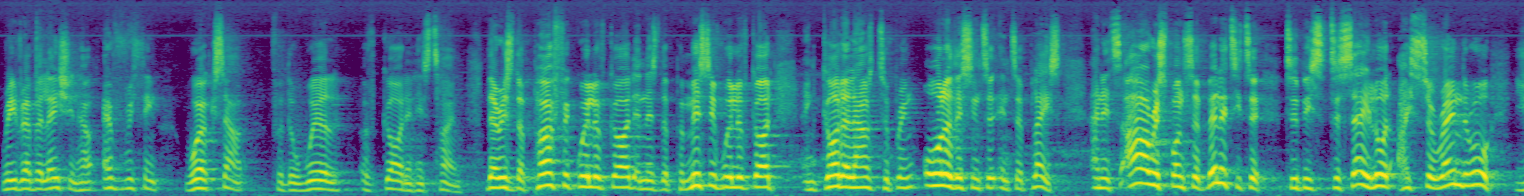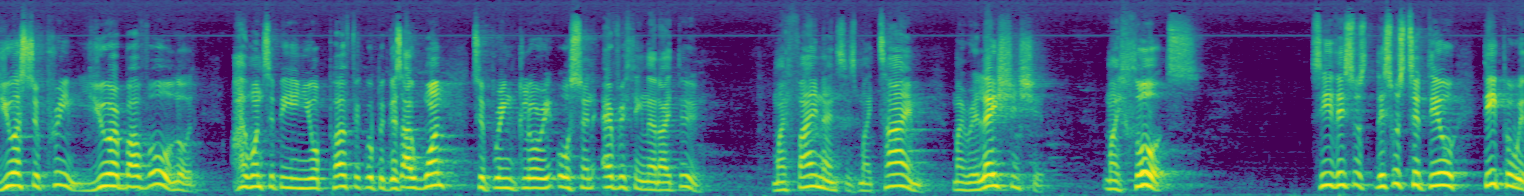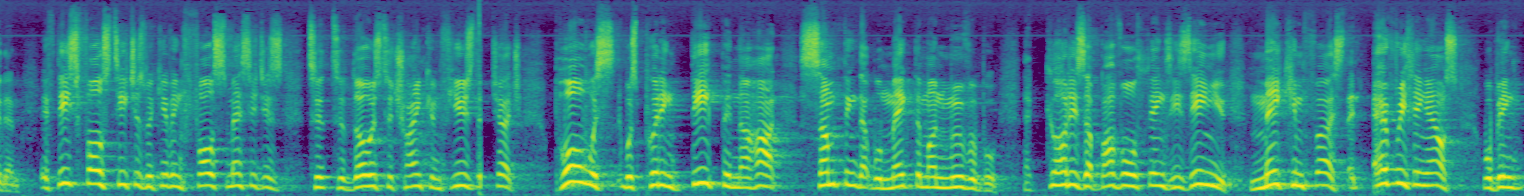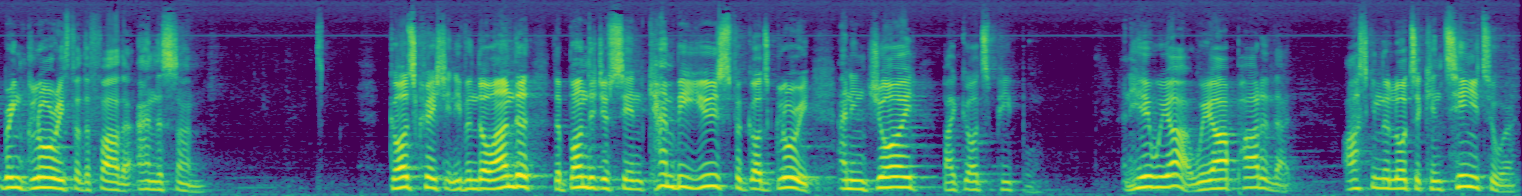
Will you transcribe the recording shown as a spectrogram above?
Read Revelation, how everything works out for the will of God in his time. There is the perfect will of God and there's the permissive will of God, and God allows to bring all of this into, into place. And it's our responsibility to, to, be, to say, Lord, I surrender all. You are supreme. You are above all, Lord. I want to be in your perfect will because I want to bring glory also in everything that I do my finances, my time, my relationship, my thoughts. See, this was, this was to deal deeper with them. If these false teachers were giving false messages to, to those to try and confuse the church, Paul was, was putting deep in the heart something that will make them unmovable. That God is above all things, He's in you. Make Him first, and everything else will bring, bring glory for the Father and the Son. God's creation, even though under the bondage of sin, can be used for God's glory and enjoyed by God's people. And here we are. We are part of that, asking the Lord to continue to work.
